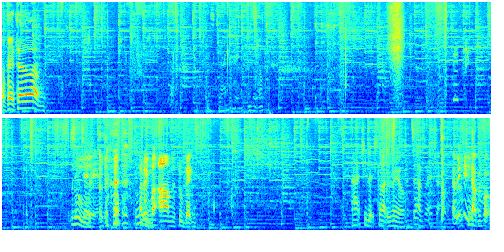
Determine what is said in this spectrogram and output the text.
Okay, turn around. I think my arm is too big. It actually looks slightly real. It does, actually. Have you seen that before?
